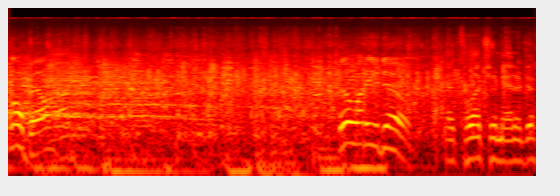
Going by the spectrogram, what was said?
Hello, Bill. Bill, what do you do? A collection manager,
